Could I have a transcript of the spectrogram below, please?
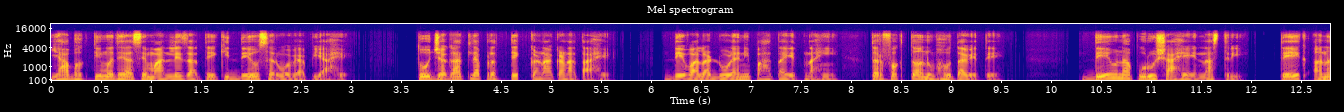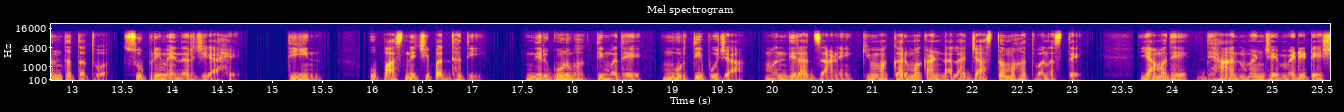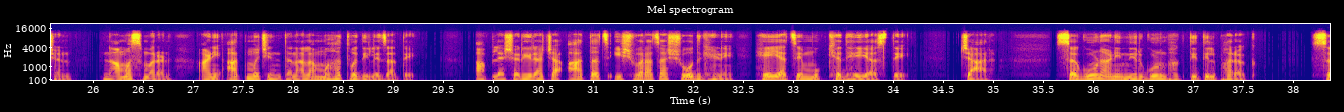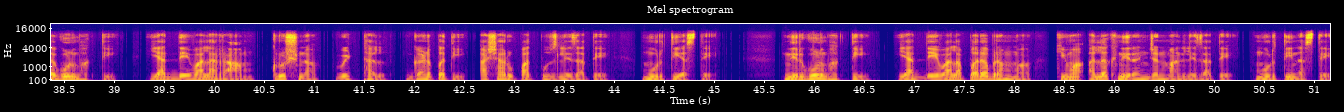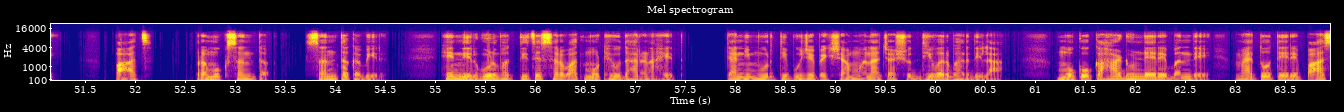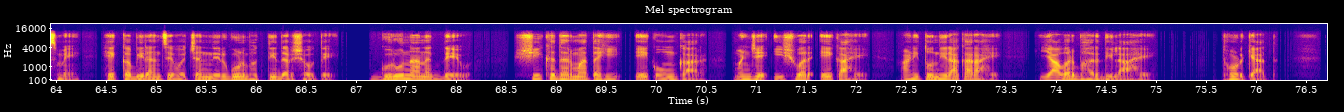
ह्या भक्तीमध्ये असे मानले जाते की देव सर्वव्यापी आहे. तो जगातल्या प्रत्येक कणाकणात आहे. देवाला डोळ्यांनी पाहता येत नाही तर फक्त अनुभवता येते. देव ना पुरुष आहे ना स्त्री. ते एक अनंत तत्व सुप्रीम एनर्जी आहे. तीन उपासनेची पद्धती. निर्गुण भक्तीमध्ये मूर्तीपूजा मंदिरात जाणे किंवा कर्मकांडाला जास्त महत्त्व नसते. यामध्ये ध्यान म्हणजे मेडिटेशन नामस्मरण आणि आत्मचिंतनाला महत्त्व दिले जाते. आपल्या शरीराच्या आतच ईश्वराचा शोध घेणे हे याचे मुख्य ध्येय असते. चार सगुण आणि निर्गुण भक्तीतील फरक. सगुण भक्ती यात देवाला राम कृष्ण विठ्ठल गणपती अशा रूपात पूजले जाते मूर्ती असते. निर्गुण भक्ती यात देवाला परब्रह्म किंवा अलख निरंजन मानले जाते मूर्ती नसते. पाच प्रमुख संत संत कबीर. हे निर्गुण भक्तीचे सर्वात मोठे उदाहरण आहेत. त्यांनी मूर्तीपूजेपेक्षा मनाच्या शुद्धीवर भर दिला. मोको कहा ढुंडे रे बंदे मै तो तेरे पास में हे कबीरांचे वचन निर्गुण भक्ती दर्शवते. गुरु नानक देव शीख धर्मातही एक ओंकार म्हणजे ईश्वर एक आहे आणि तो निराकार आहे यावर भर दिला आहे. थोडक्यात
